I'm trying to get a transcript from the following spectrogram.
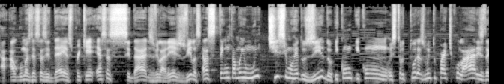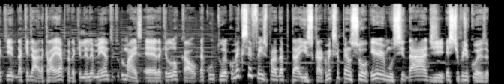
algumas dessas ideias, porque essas cidades, vilarejos, vilas, elas têm um tamanho muitíssimo reduzido e com, e com estruturas muito particulares daquele, daquele, ah, daquela época, daquele elemento e tudo mais, é, daquele local, da cultura. Como é que você fez para adaptar isso, cara? Como é que você pensou? Ermo, cidade, esse tipo de coisa?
